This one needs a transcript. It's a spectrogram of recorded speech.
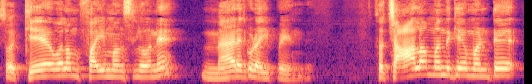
సో కేవలం ఫైవ్ మంత్స్లోనే మ్యారేజ్ కూడా అయిపోయింది. సో చాలామందికి ఏమంటే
